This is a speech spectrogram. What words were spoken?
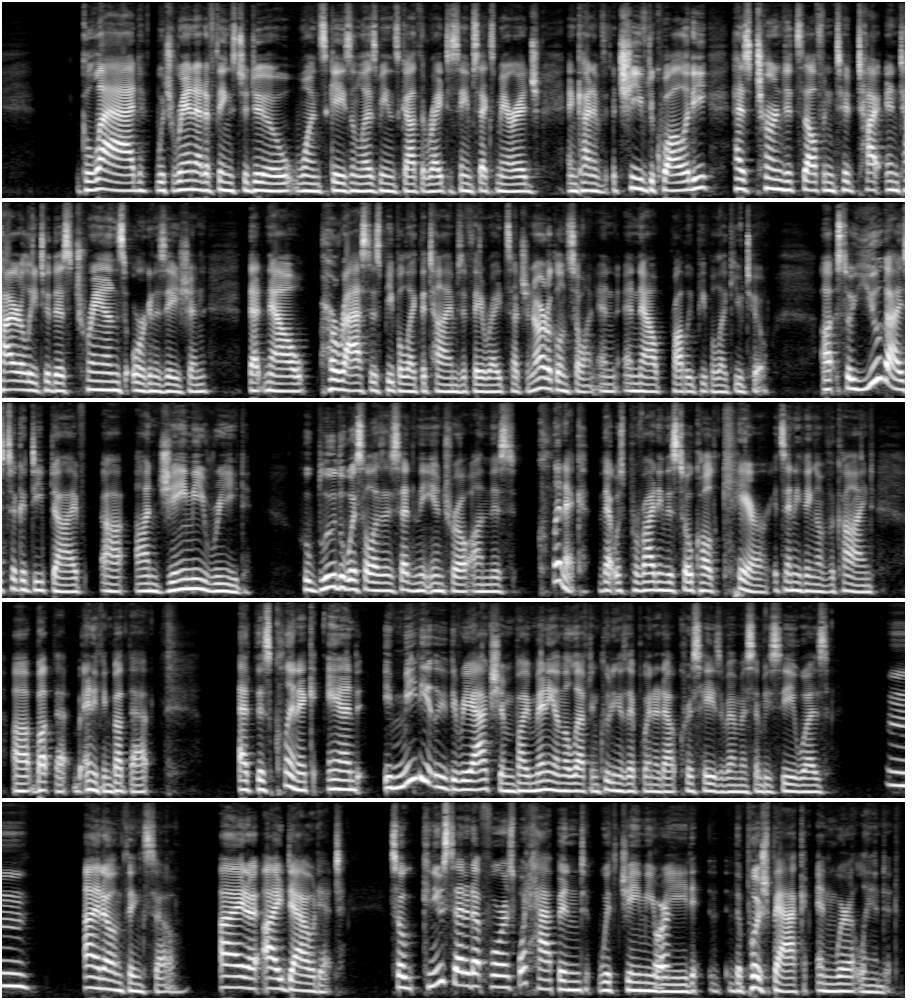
GLAAD, which ran out of things to do once gays and lesbians got the right to same sex marriage and kind of achieved equality, has turned itself into entirely to this trans organization that now harasses people like the Times if they write such an article and so on, and, and now probably people like you too. Uh, so you guys took a deep dive uh, on Jamie Reed, who blew the whistle, as I said in the intro, on this clinic that was providing this so called care. It's anything of the kind, uh, but that, anything but that at this clinic. And immediately the reaction by many on the left, including, as I pointed out, Chris Hayes of MSNBC, was, hmm, I don't think so. I, I doubt it. So, can you set it up for us? What happened with Jamie sure. Reed, the pushback, and where it landed?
